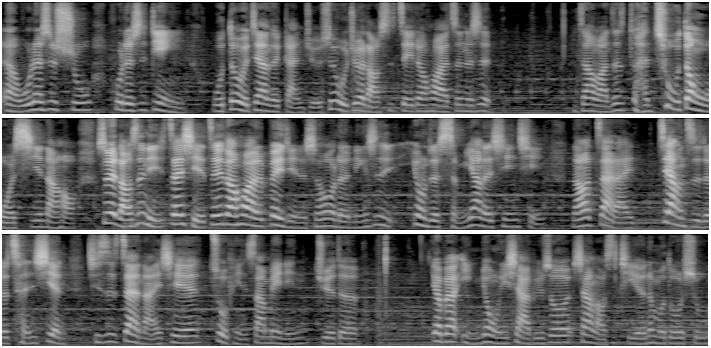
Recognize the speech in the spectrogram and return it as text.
呃，无论是书或者是电影。我都有这样的感觉，所以我觉得老师这一段话真的是，你知道吗？这很触动我心呐，哈。所以老师你在写这一段话的背景的时候呢，您是用着什么样的心情，然后再来这样子的呈现？其实，在哪一些作品上面，您觉得要不要引用一下？比如说像老师提了那么多书，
